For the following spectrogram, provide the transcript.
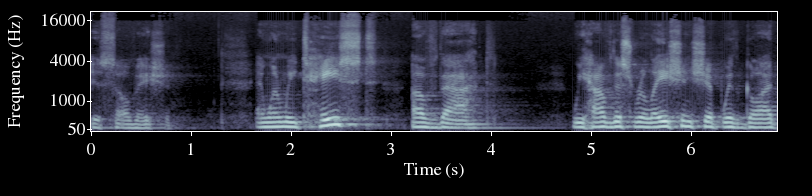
is salvation. And when we taste of that, we have this relationship with God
